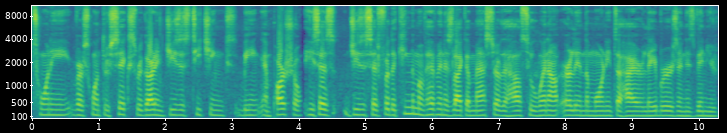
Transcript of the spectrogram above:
20, verse 1 through 6, regarding Jesus' teachings being impartial. He says, Jesus said, For the kingdom of heaven is like a master of the house who went out early in the morning to hire laborers in his vineyard.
